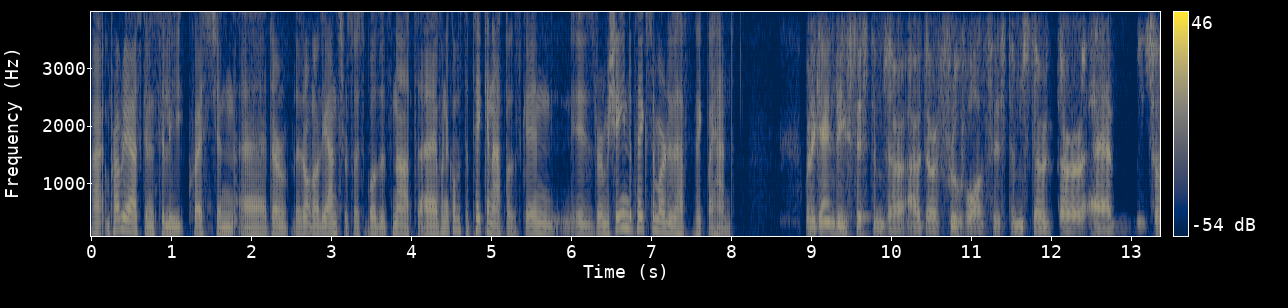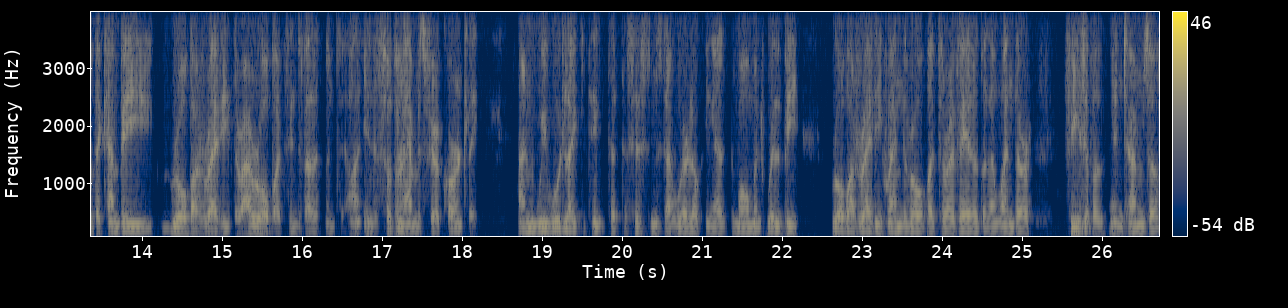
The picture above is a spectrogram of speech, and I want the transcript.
I'm probably asking a silly question. Uh, I don't know the answer, so I suppose it's not. Uh, when it comes to picking apples, can, is there a machine that picks them, or do they have to pick by hand? Well, again, these systems are, are they're fruit wall systems. They're they're um, so they can be robot ready. There are robots in development uh, in the southern hemisphere currently, and we would like to think that the systems that we're looking at at the moment will be robot ready when the robots are available and when they're feasible in terms of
